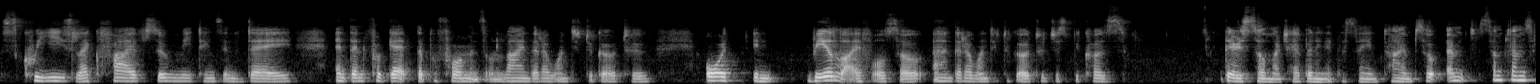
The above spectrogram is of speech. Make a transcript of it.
squeeze like five Zoom meetings in a day and then forget the performance online that I wanted to go to, or in real life also, and that I wanted to go to just because there is so much happening at the same time. So um, sometimes,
